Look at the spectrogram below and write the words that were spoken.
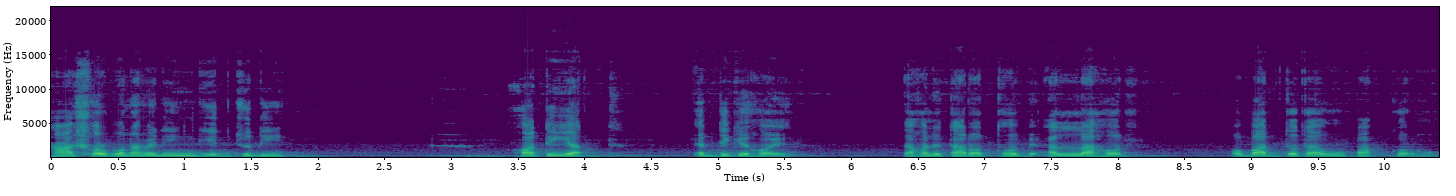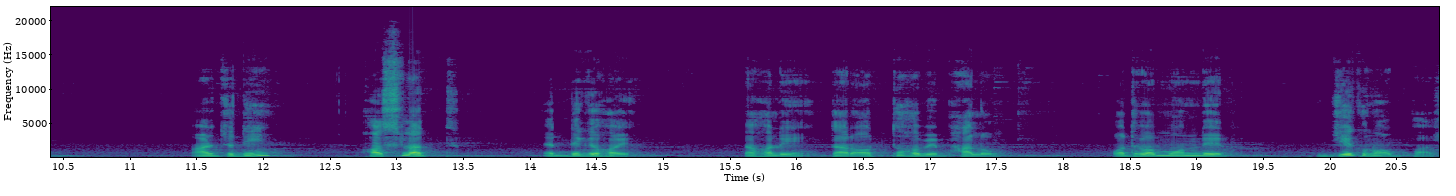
হা সর্বনামের ইঙ্গিত যদি খতিয়াত এর দিকে হয় তাহলে তার অর্থ হবে আল্লাহর অবাধ্যতা ও পাপকর্ম। আর যদি হসলাত এর দিকে হয়, তাহলে তার অর্থ হবে ভালো অথবা মন্দের যে কোনো অভ্যাস।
